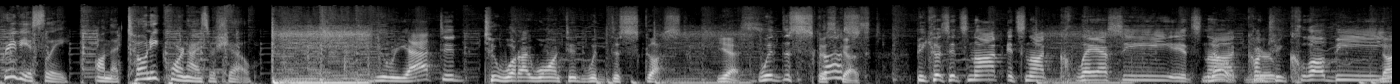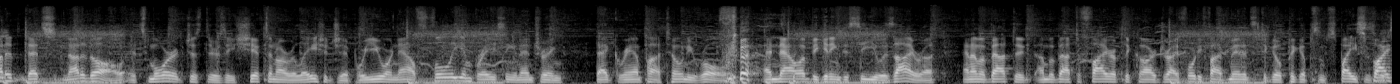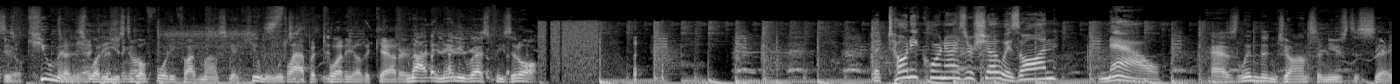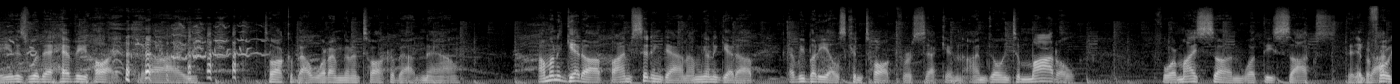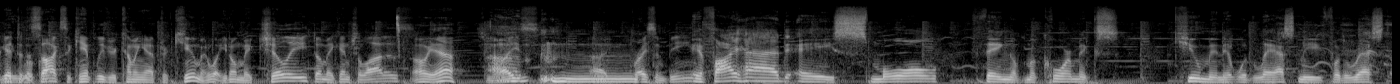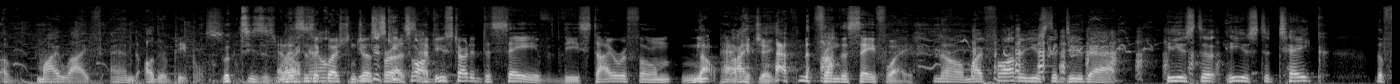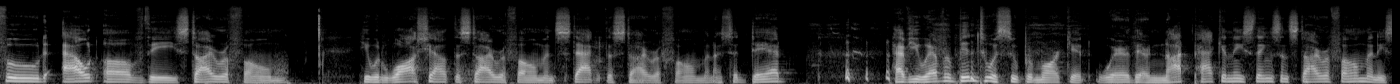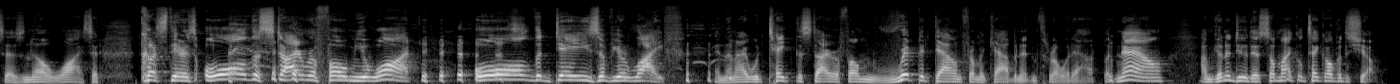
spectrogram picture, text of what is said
Previously on the Tony Kornheiser Show. You reacted to what I wanted with disgust. Yes. With disgust. Disgust. Because it's not it's not classy, it's not you're- country clubby. Not at, that's not at all. It's more just there's a shift in our relationship where you are now fully embracing and entering that Grandpa Tony role, and now I'm beginning to see you as Ira, and I'm about to I'm about to fire up the car, drive 45 minutes to go pick up some spices. spices. with you. Cumin Turn is what he used to conditioning go 45 miles to get cumin, which Slap a is 20 on the counter. not in any recipes at all. The Tony Kornheiser Show is on now. As Lyndon Johnson used to say, it is with a heavy heart that I talk about what I'm going to talk about now. I'm going to get up. I'm sitting down. I'm going to get up. Everybody else can talk for a second. I'm going to model for my son what these socks that Yeah, he before got we get me to the look like. socks, I can't believe you're coming after cumin. What, you don't make chili? Don't make enchiladas? Oh yeah. Some rice? uh, rice and beans? If I had a small thing of McCormick's cumin, it would last me for the rest of my life and other people's. Bootsy's as and well. this is a question just, just for keep us. Have you started to save the styrofoam meat No, packaging from the Safeway? No, my father used to do that. He used to he used to take the food out of the styrofoam. He would wash out the styrofoam and stack the styrofoam. And I said, Dad, have you ever been to a supermarket where they're not packing these things in styrofoam? And he says, No. Why? I said, Because there's all the styrofoam you want, all the days of your life. And then I would take the styrofoam, rip it down from a cabinet, and throw it out. But now I'm going to do this. So, Michael, take over the show.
